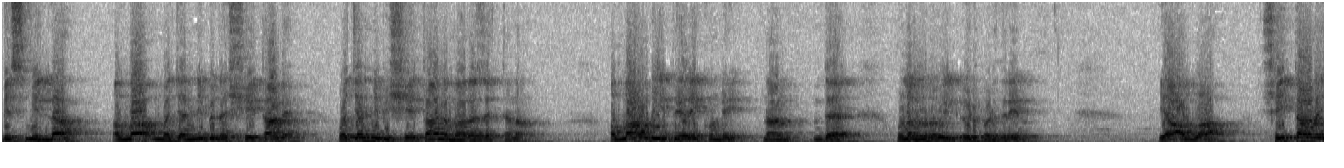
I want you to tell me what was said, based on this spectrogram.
பிஸ்மில்லா அல்லாஹும்ம ஜன்னிபின ஷேத்தான வஜன்னிபி ஷைத்தான மா ரஸக்தனா அல்லாஹ்வுடைய பேரை கொண்டே நான் இந்த உணவுறவில் ஈடுபடுகிறேன். யா அல்லாஹ் ஷைத்தானை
